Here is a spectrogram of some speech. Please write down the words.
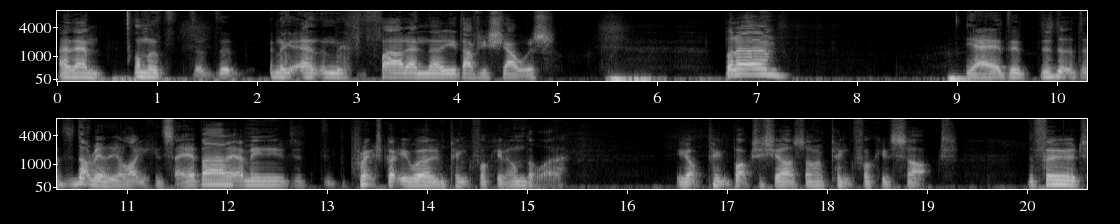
And then on the, the, the in the in the far end there, you'd have your showers. But um, yeah, there's, there's not really a lot you can say about it. I mean, the prick's got you wearing pink fucking underwear. You got pink boxer shorts on and pink fucking socks. The food,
